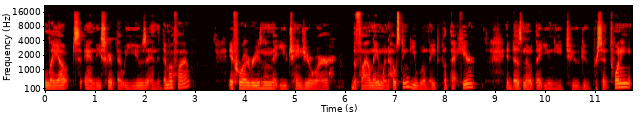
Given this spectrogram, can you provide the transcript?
layout and the script that we use in the demo file. If for whatever reason that you change your the file name when hosting, you will need to put that here. It does note that you need to do percent %20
